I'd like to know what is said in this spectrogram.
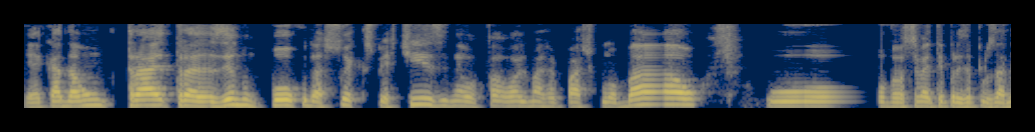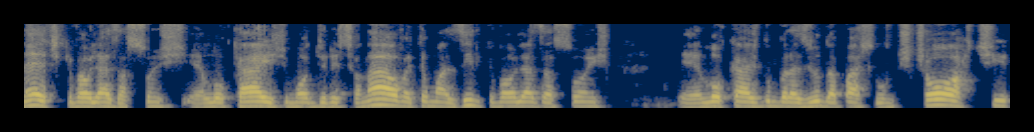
é, cada um tra trazendo um pouco da sua expertise. Né? Eu olho mais a parte global. O, você vai ter, por exemplo, o Zanetti, que vai olhar as ações é, locais de modo direcional, vai ter o Mazili, que vai olhar as ações é, locais do Brasil da parte long short.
